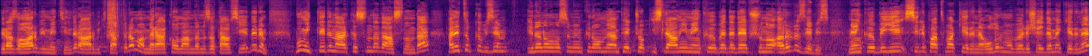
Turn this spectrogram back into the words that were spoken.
biraz ağır bir metindir, ağır bir kitaptır ama merakı olanlarınıza tavsiye ederim. Bu mitlerin arkasında da aslında hani tıpkı bizim inanılması mümkün olmayan pek çok İslami menkıbede de hep şunu ararız ya biz. Menkıbeyi silip atmak yerine olur mu böyle şey demek yerine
